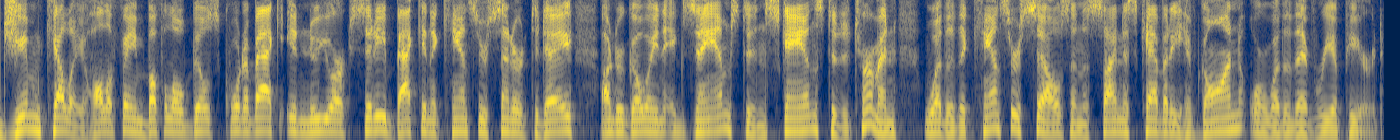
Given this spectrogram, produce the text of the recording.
Jim Kelly, Hall of Fame Buffalo Bills quarterback in New York City, back in a cancer center today, undergoing exams and scans to determine whether the cancer cells in the sinus cavity have gone or whether they've reappeared.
